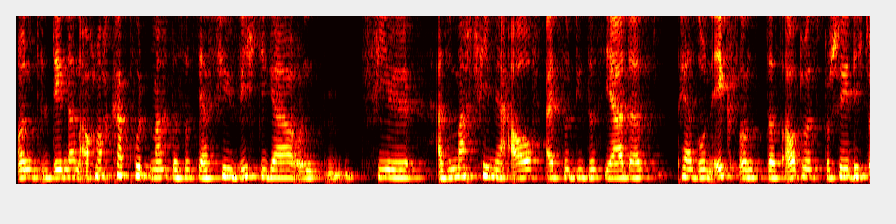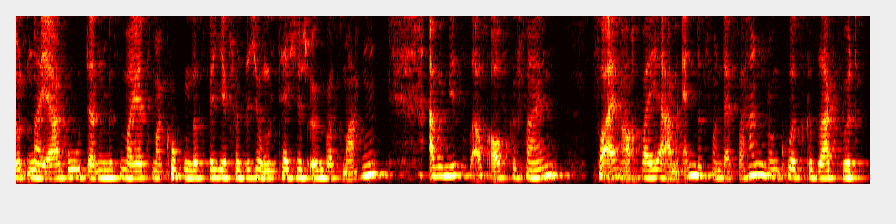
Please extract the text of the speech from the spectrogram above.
und den dann auch noch kaputt macht, das ist ja viel wichtiger und viel, also macht viel mehr auf, als so dieses Jahr, dass Person X und das Auto ist beschädigt und naja, gut, dann müssen wir jetzt mal gucken, dass wir hier versicherungstechnisch irgendwas machen. Aber mir ist es auch aufgefallen, vor allem auch, weil ja am Ende von der Verhandlung kurz gesagt wird,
